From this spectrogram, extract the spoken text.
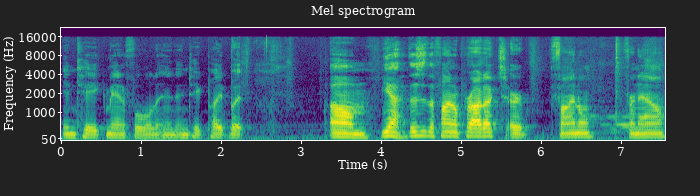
intake manifold and intake pipe. But um, yeah, this is the final product or final for now.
